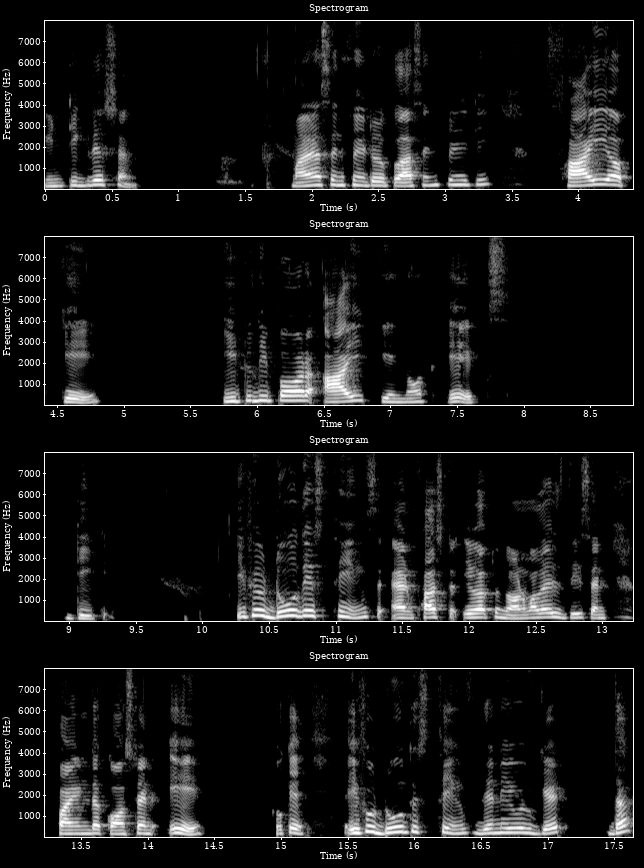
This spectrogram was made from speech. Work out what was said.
integration minus infinity to plus infinity phi of k e to the power i k naught x dk. If you do these things and first you have to normalize this and find the constant a okay if you do these things then you will get the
